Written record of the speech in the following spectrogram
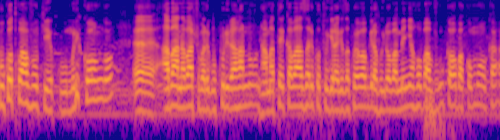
kuko twavukiye muri kongo abana bacu bari gukurira hano nta mateka bazi ariko tugerageza kubababwira kugira ngo bamenye aho bavuka aho bakomoka.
